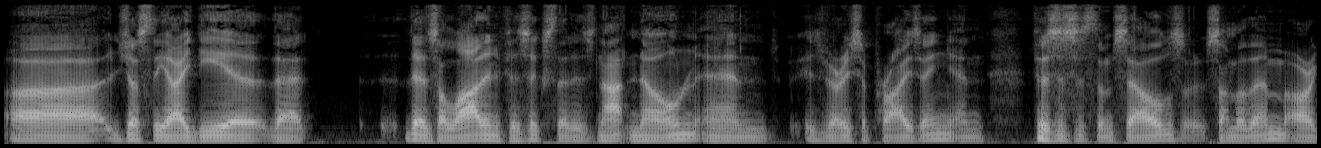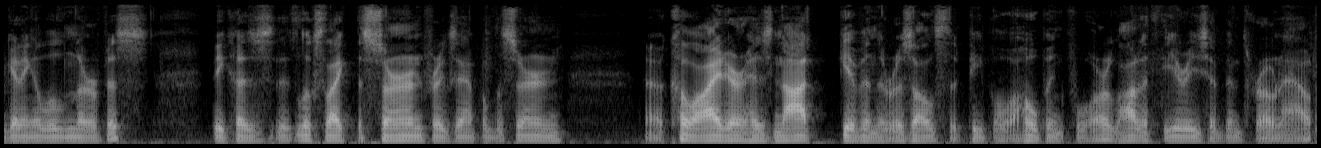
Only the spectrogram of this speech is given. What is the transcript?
uh, just the idea that there's a lot in physics that is not known and is very surprising. And physicists themselves, some of them, are getting a little nervous because it looks like the CERN, for example, the CERN uh, collider has not given the results that people are hoping for. A lot of theories have been thrown out.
